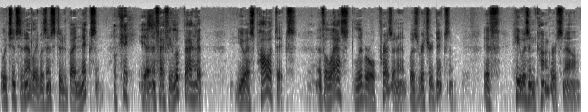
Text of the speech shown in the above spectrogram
which incidentally was instituted by Nixon. Okay. Yes. In fact, if you look back uh-huh. at U.S. politics, yeah. the last liberal president was Richard Nixon. If he was in Congress now,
